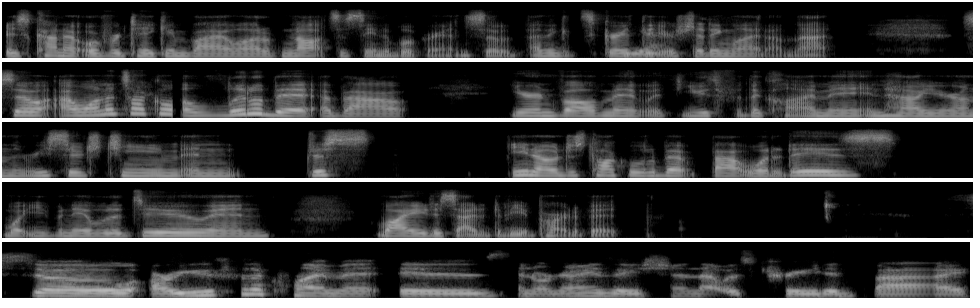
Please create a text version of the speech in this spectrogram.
is kind of overtaken by a lot of not sustainable brands so i think it's great yeah. that you're shedding light on that so i want to talk a little bit about your involvement with youth for the climate and how you're on the research team and just you know just talk a little bit about what it is what you've been able to do and why you decided to be a part of it. So, Our Youth for the Climate is an organization that was created by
